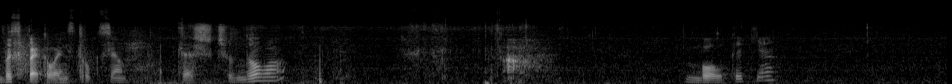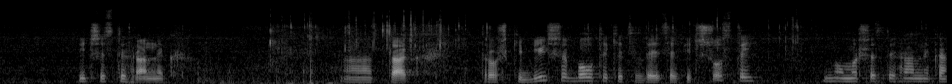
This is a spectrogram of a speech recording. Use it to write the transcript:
Безпекова інструкція. Теж чудово. Болтики. Під шестигранник. А, так, трошки більше болтики. Це здається під шостий номер шестигранника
